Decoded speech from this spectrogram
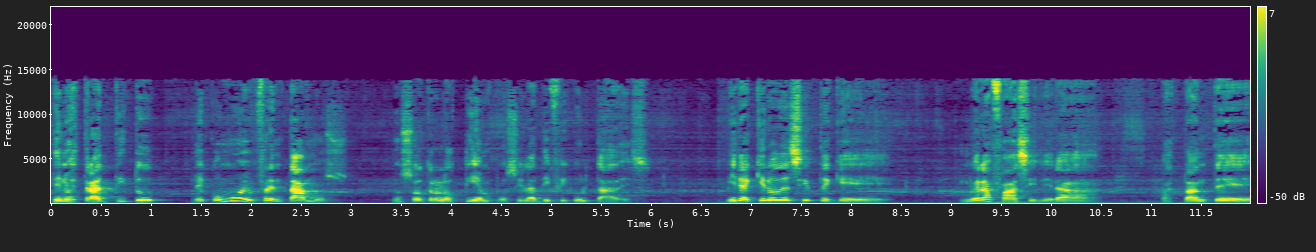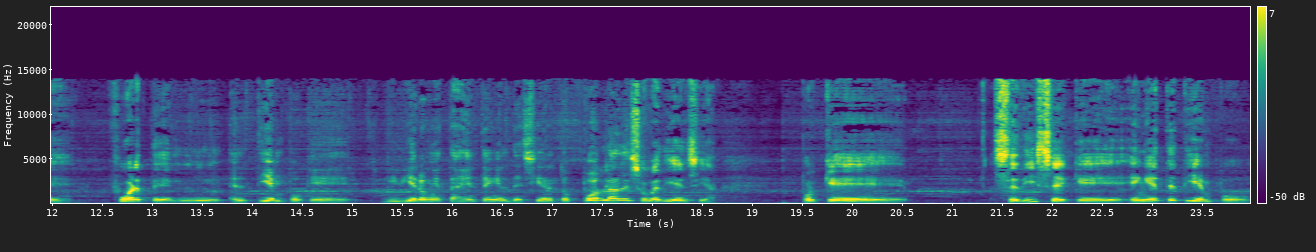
de nuestra actitud, de cómo enfrentamos nosotros los tiempos y las dificultades. Mira, quiero decirte que no era fácil, era bastante fuerte el, tiempo que vivieron esta gente en el desierto por la desobediencia, porque se dice que en este tiempo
